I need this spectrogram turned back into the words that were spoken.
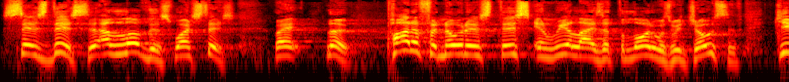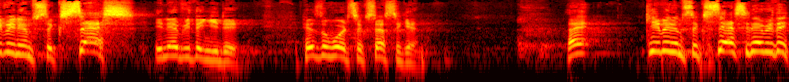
says this. I love this. Watch this, right? Look, Potiphar noticed this and realized that the Lord was with Joseph, giving him success in everything he did. Here's the word success again, right? Giving him success in everything.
